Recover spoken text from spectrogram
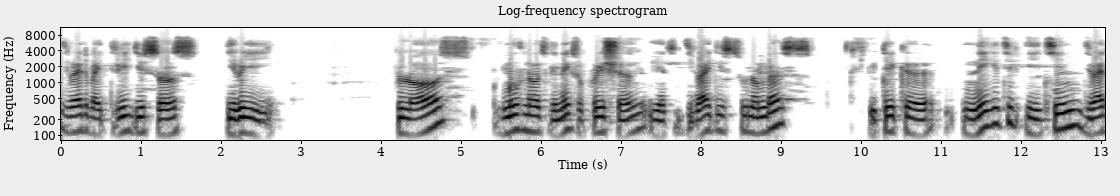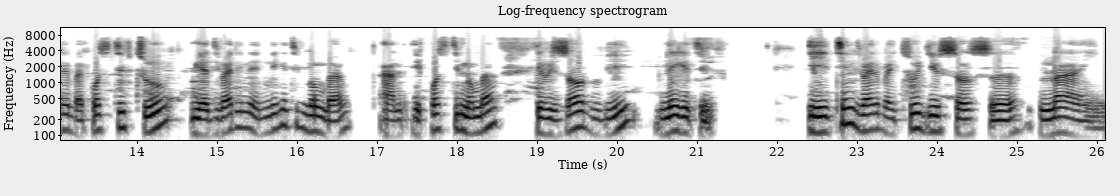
divided by 3 gives us 3. Plus, move now to the next operation, we have to divide these two numbers. We take uh, negative 18 divided by positive 2, we are dividing a negative number and a positive number, the result will be negative. 18 divided by 2 gives us uh, 9.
